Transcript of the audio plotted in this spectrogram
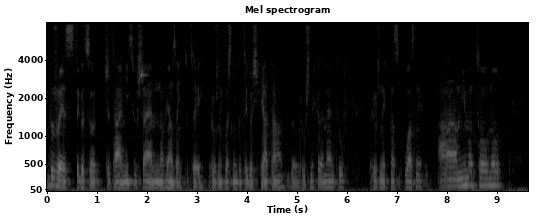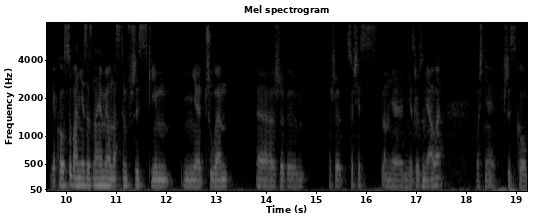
dużo jest z tego, co czytałem i słyszałem, nawiązań tutaj różnych właśnie do tego świata, do różnych elementów, różnych nazw własnych. A mimo to, no, jako osoba niezaznajomiona z tym wszystkim, nie czułem, e, żebym że coś jest dla mnie niezrozumiałe. Właśnie wszystko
